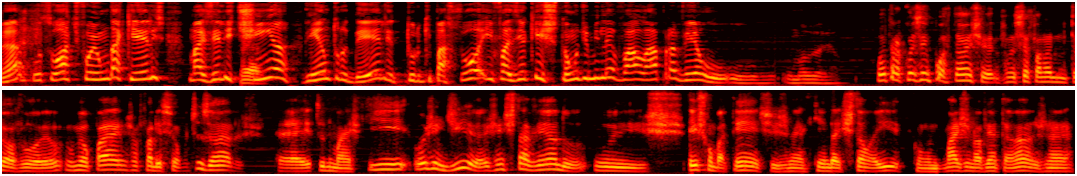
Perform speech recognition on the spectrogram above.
né? Por sorte foi um daqueles, mas ele é. tinha dentro dele tudo que passou e fazia questão de me levar lá para ver o, o, o mausoléu. Outra coisa importante, você falando do teu avô, eu, o meu pai já faleceu há muitos anos, é, e tudo mais. E hoje em dia a gente está vendo os ex-combatentes, né, que ainda estão aí com mais de 90 anos, né,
